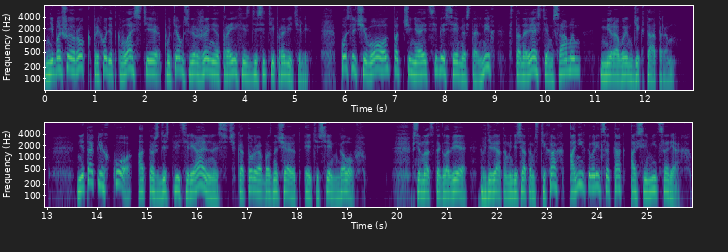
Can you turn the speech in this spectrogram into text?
Небольшой рог приходит к власти путем свержения троих из десяти правителей, после чего он подчиняет себе семь остальных, становясь тем самым мировым диктатором не так легко отождествить реальность, которую обозначают эти семь голов. В 17 главе, в 9 и 10 стихах о них говорится как о семи царях.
